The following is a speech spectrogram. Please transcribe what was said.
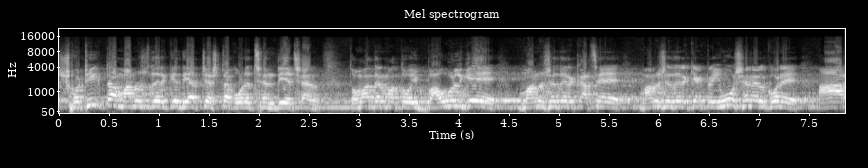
সঠিকটা মানুষদেরকে দেওয়ার চেষ্টা করেছেন, দিয়েছেন। তোমাদের মতো ওই বাউল গেয়ে মানুষদের কাছে, মানুষদেরকে একটা ইমোশনাল করে, আর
